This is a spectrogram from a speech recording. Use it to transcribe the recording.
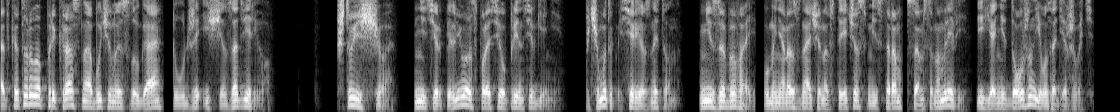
от которого прекрасно обученный слуга тут же исчез за дверью. «Что еще?» Нетерпеливо спросил принц Евгений. «Почему такой серьезный тон? Не забывай, у меня назначена встреча с мистером Сэмпсоном Леви, и я не должен его задерживать.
